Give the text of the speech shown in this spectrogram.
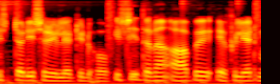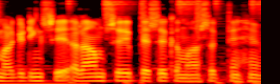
स्टडी से रिलेटेड हो। इसी तरह आप एफिलिएट मार्केटिंग से आराम से पैसे कमा सकते हैं।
